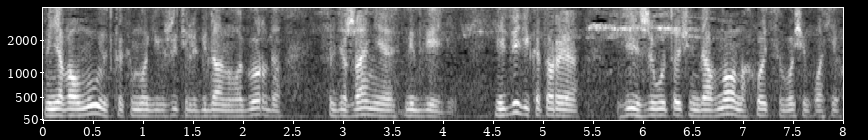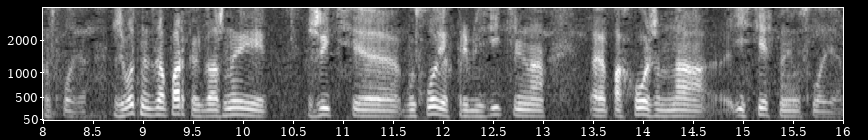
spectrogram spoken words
меня волнует, как и многих жителей данного города, содержание медведей. Медведи, которые здесь живут очень давно, находятся в очень плохих условиях. Животные в зоопарках должны жить э, в условиях приблизительно э, похожим на естественные условия.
